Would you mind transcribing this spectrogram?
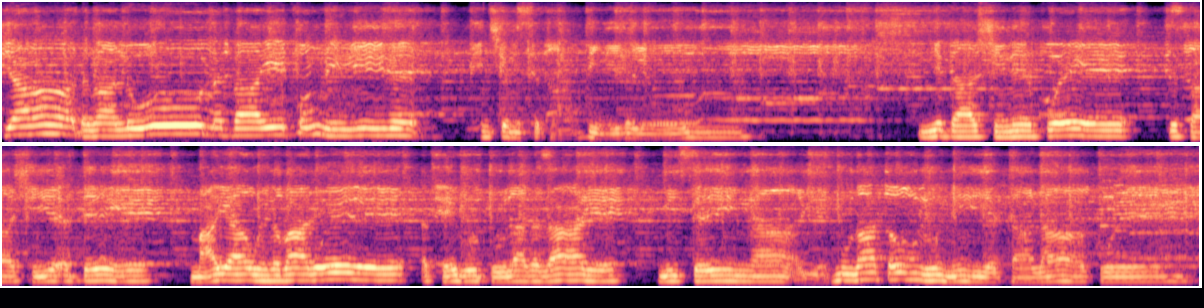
ပြတကလို့နှစ်သားရေးပုံနေတဲ့ရှင်းမစတာဒီတယ်လို့မြေတာရှင်ရဲ့ပွဲသစ္စာရှင်ရဲ့အသေးမာယာဝင်ကပါတဲ့အသေးကိုတူလာကစားရဲ့မိစိန်ငါရဲ့မှုသားသုံးလို့နေရတာလားကိုယ်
